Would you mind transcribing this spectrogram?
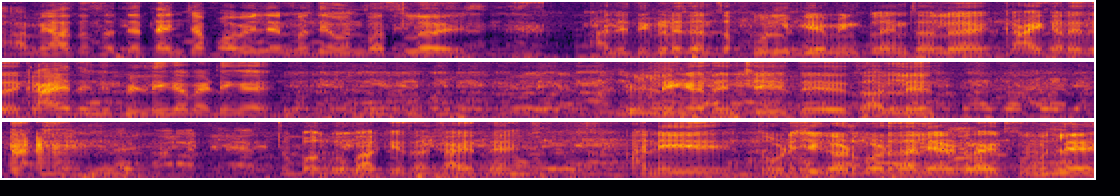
आम्ही आता सध्या त्यांच्या पॉविलियनमध्ये येऊन बसलोय. आणि तिकडे त्यांचं फुल गेमिंग प्लॅन चालू आहे. काय करायचं आहे काय त्यांची फिल्डिंग आहे बॅटिंग आहे बिल्डिंग आहे त्यांची ते चाललेत. तर बघू बाकीचं काय ते. आणि थोडीशी गडबड झाली आहे ट्रॅक्समुळे.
